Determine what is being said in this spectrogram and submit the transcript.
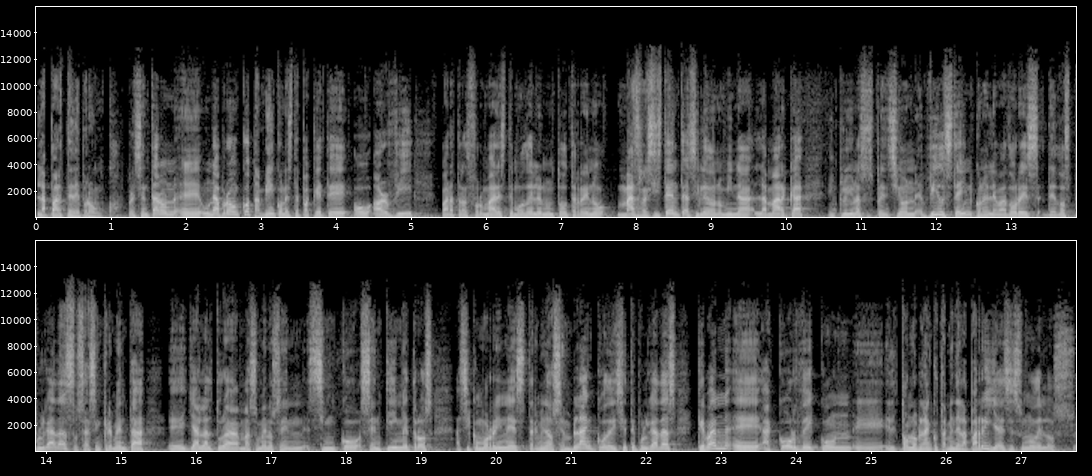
la parte de Bronco. Presentaron una Bronco también con este paquete ORV para transformar este modelo en un todoterreno más resistente, así le denomina la marca. Incluye una suspensión Bilstein con elevadores de 2 pulgadas, o sea, se incrementa eh, ya la altura más o menos en 5 centímetros, así como rines terminados en blanco de 17 pulgadas que van eh, acorde con eh, el tono blanco también de la parrilla. Ese es uno de los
